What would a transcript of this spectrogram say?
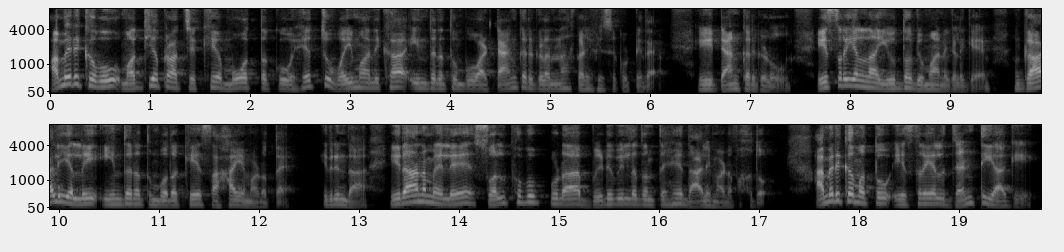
ಅಮೆರಿಕವು ಮಧ್ಯಪ್ರಾಚ್ಯಕ್ಕೆ ಮೂವತ್ತಕ್ಕೂ ಹೆಚ್ಚು ವೈಮಾನಿಕ ಇಂಧನ ತುಂಬುವ ಟ್ಯಾಂಕರ್ಗಳನ್ನು ಕಳುಹಿಸಿಕೊಟ್ಟಿದೆ. ಈ ಟ್ಯಾಂಕರ್ಗಳು ಇಸ್ರೇಲ್ನ ಯುದ್ಧ ವಿಮಾನಗಳಿಗೆ ಗಾಳಿಯಲ್ಲಿ ಇಂಧನ ತುಂಬುವುದಕ್ಕೆ ಸಹಾಯ ಮಾಡುತ್ತೆ. ಇದರಿಂದ ಇರಾನ್ ಮೇಲೆ ಸ್ವಲ್ಪವೂ ಕೂಡ ಬಿಡುವಿಲ್ಲದಂತೆಯೇ ದಾಳಿ ಮಾಡಬಹುದು. ಅಮೆರಿಕ ಮತ್ತು ಇಸ್ರೇಲ್ ಜಂಟಿಯಾಗಿ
